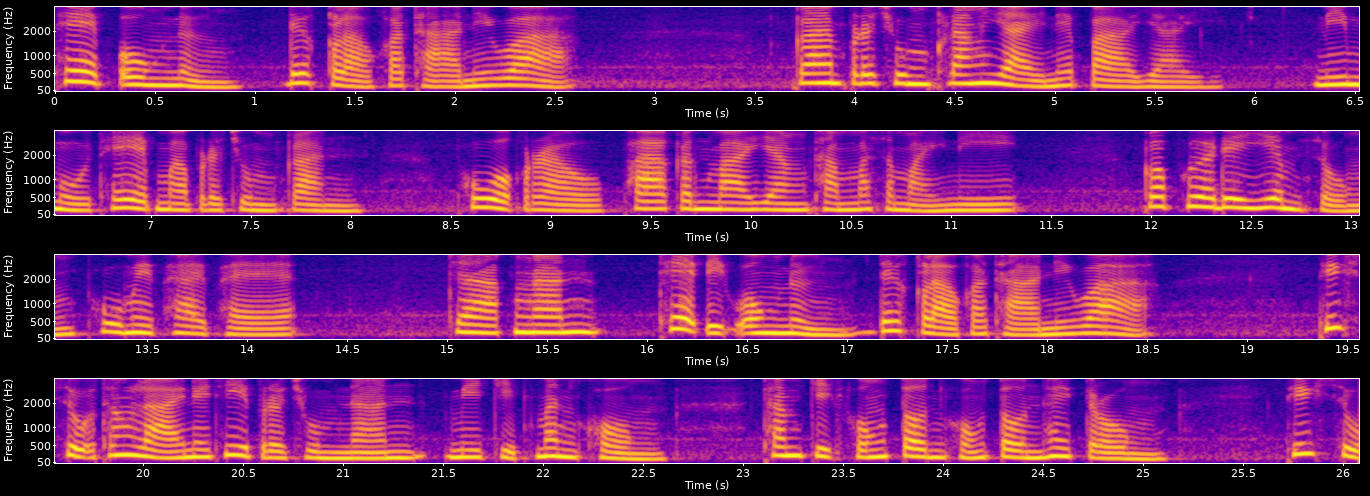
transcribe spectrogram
เทพองค์หนึ่งได้กล่าวคาถานี้ว่า การประชุมครั้งใหญ่ในป่าใหญ่ มีหมู่เทพมาประชุมกัน พวกเราพากันมายังธรรมสมัยนี้ ก็เพื่อได้เยี่ยมสงผู้ไม่พ่ายแพ้ จากนั้นเทพอีกองค์หนึ่งได้กล่าวคาถานี้ว่า ภิกษุทั้งหลายในที่ประชุมนั้นมีจิตมั่นคงทำจิตของตนของตนให้ตรง ภิกษุ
